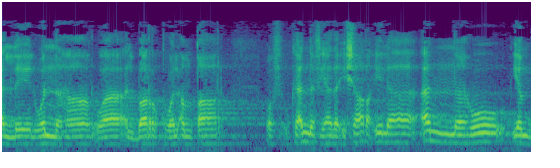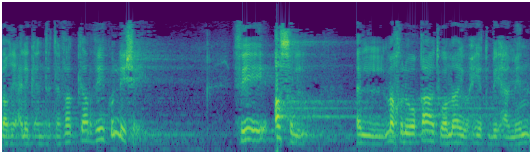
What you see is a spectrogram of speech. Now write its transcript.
الليل والنهار والبرق والأمطار. وكأن في هذا إشارة إلى أنه ينبغي عليك أن تتفكر في كل شيء في أصل المخلوقات وما يحيط بها من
